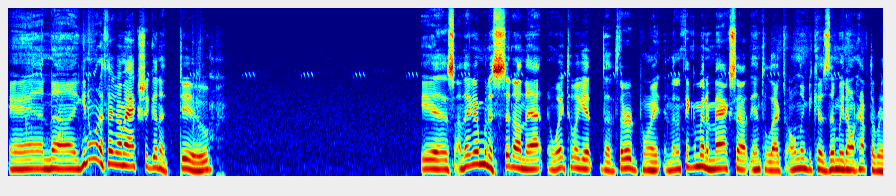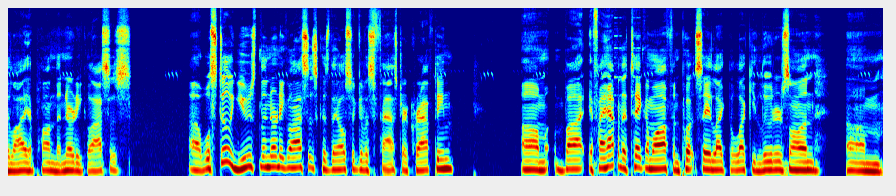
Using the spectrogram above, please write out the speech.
And uh, you know what I think I'm actually going to do? Is I think I'm going to sit on that and wait till we get the third point, and then I think I'm going to max out intellect only because then we don't have to rely upon the nerdy glasses. Uh, we'll still use the nerdy glasses because they also give us faster crafting. Um, but if I happen to take them off and put, say, like the lucky looters on, um,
